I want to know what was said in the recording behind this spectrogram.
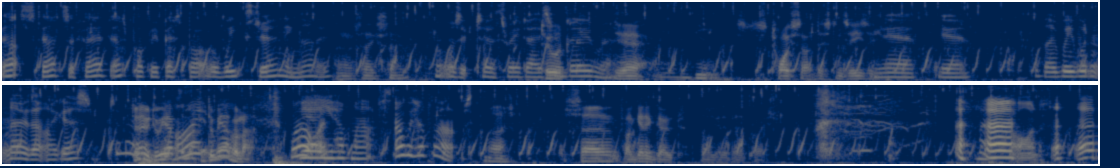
that's that's a fair. That's probably the best part of a week's journey. That is. I say so. What was it? Two or three days Two from Gloomra. Yeah. It's twice that distance easy. Yeah, yeah. Although we wouldn't know that, I guess. No, do we have the I- map? Do we have a map? Well, yeah, I- you have maps. oh, we have maps. Right. So If I get a goat, I'll get a better price. Uh, God.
